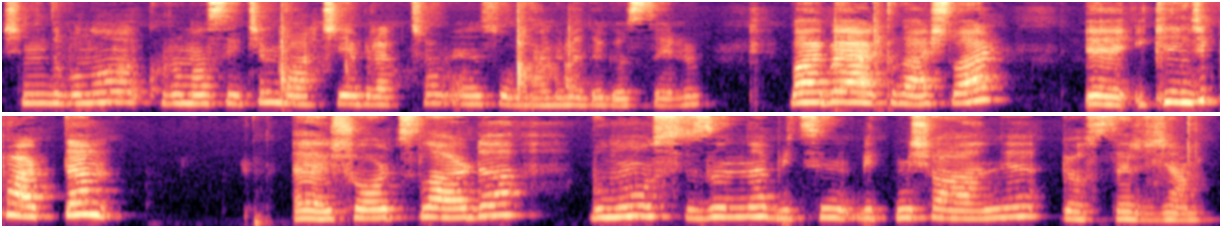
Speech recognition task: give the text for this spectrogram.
Şimdi bunu kuruması için bahçeye bırakacağım. En son anneme de gösteririm. Bay bay arkadaşlar. Ee, ikinci partta e, shortslarda bunu sizinle bitin, bitmiş halini göstereceğim.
